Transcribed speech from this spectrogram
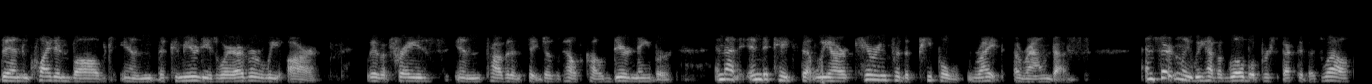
been quite involved in the communities wherever we are. We have a phrase in Providence St. Joseph Health called Dear Neighbor, and that indicates that we are caring for the people right around us. And certainly we have a global perspective as well,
